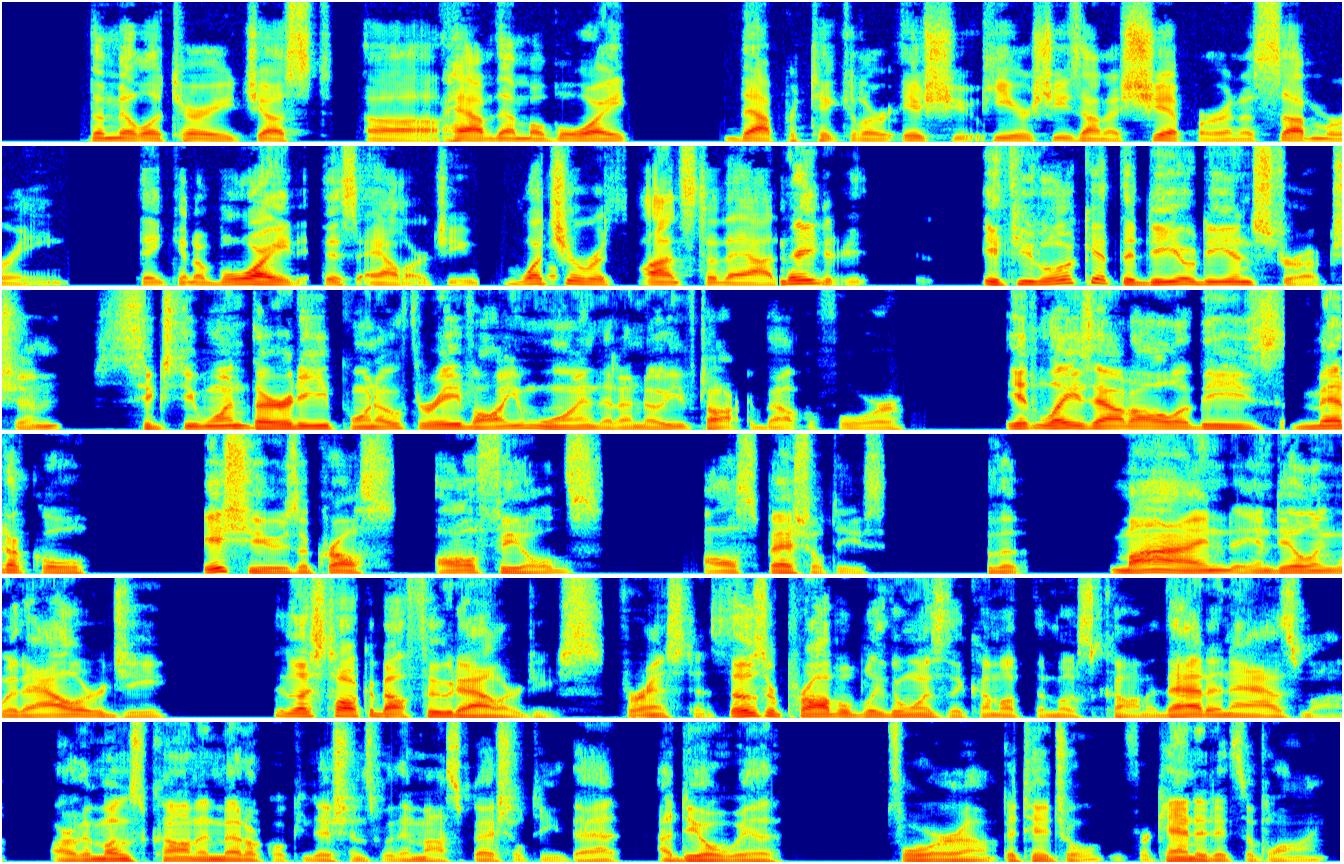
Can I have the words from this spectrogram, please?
the military just uh, have them avoid that particular issue? He or she's on a ship or in a submarine. They can avoid this allergy. What's your response to that? if you look at the DoD instruction 6130.03 volume 1 that I know you've talked about before, it lays out all of these medical issues across all fields, all specialties. The mind in dealing with allergy, let's talk about food allergies, for instance. Those are probably the ones that come up the most common. That and asthma are the most common medical conditions within my specialty that I deal with for uh, potential for candidates applying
